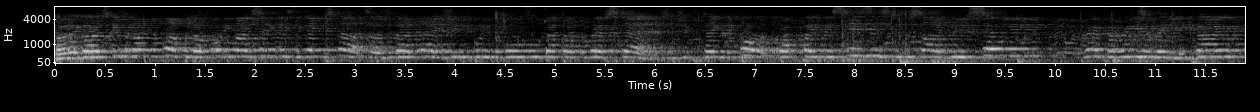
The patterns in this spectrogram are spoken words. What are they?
Alright guys, keep it on the clock. We've got 45 seconds the game starts. So it's about now you should be putting the balls all back on the ref stands. You should be taking a call rock, paper, scissors to decide who's serving. Referees are ready to go.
